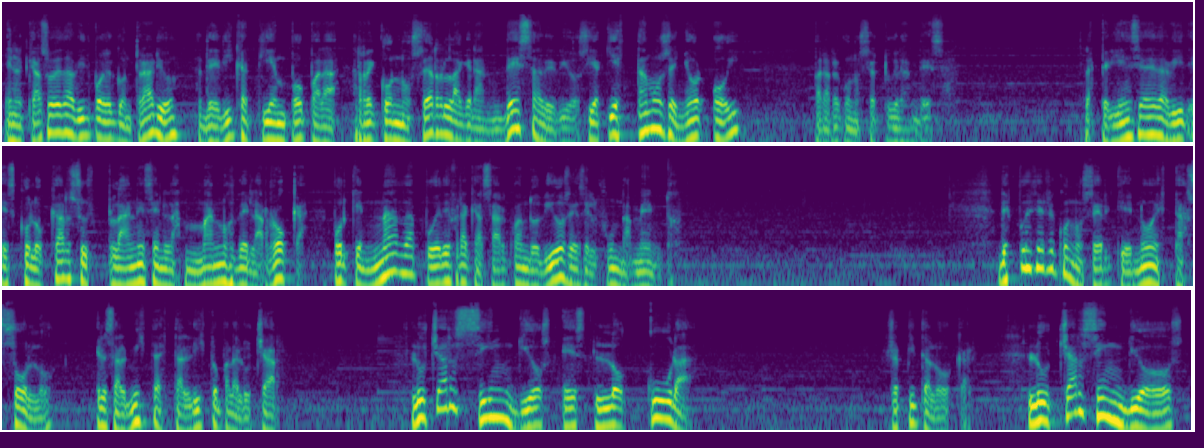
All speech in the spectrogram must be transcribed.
En el caso de David, por el contrario, dedica tiempo para reconocer la grandeza de Dios. Y aquí estamos, Señor, hoy para reconocer tu grandeza. La experiencia de David es colocar sus planes en las manos de la roca, porque nada puede fracasar cuando Dios es el fundamento. Después de reconocer que no está solo, el salmista está listo para luchar Luchar sin Dios es locura. Repítalo, Oscar. Luchar sin Dios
